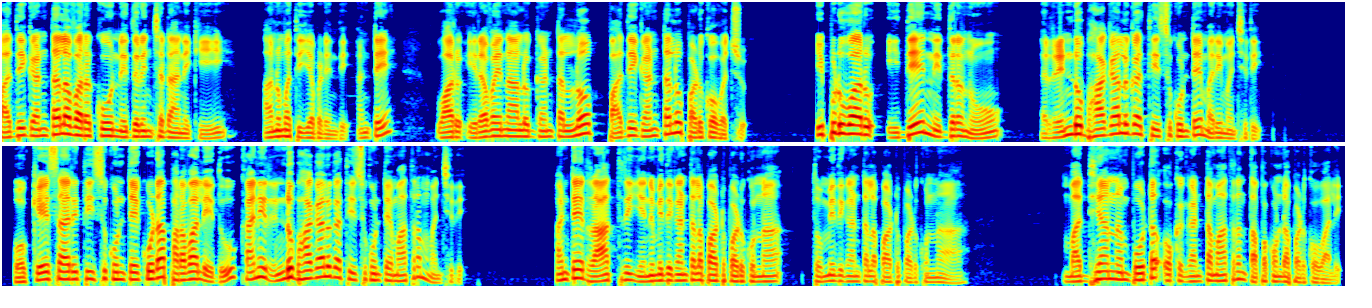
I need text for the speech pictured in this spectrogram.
పది గంటల వరకు నిద్రించడానికి అనుమతి ఇయ్యబడింది. అంటే వారు ఇరవై నాలుగు గంటల్లో పది గంటలు పడుకోవచ్చు. ఇప్పుడు వారు ఇదే నిద్రను రెండు భాగాలుగా తీసుకుంటే మరి మంచిది. ఒకేసారి తీసుకుంటే కూడా పర్వాలేదు కానీ రెండు భాగాలుగా తీసుకుంటే మాత్రం మంచిది. అంటే రాత్రి ఎనిమిది గంటల పాటు పడుకున్నా తొమ్మిది గంటల పాటు పడుకున్నా మధ్యాహ్నం పూట ఒక గంట మాత్రం తప్పకుండా పడుకోవాలి.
